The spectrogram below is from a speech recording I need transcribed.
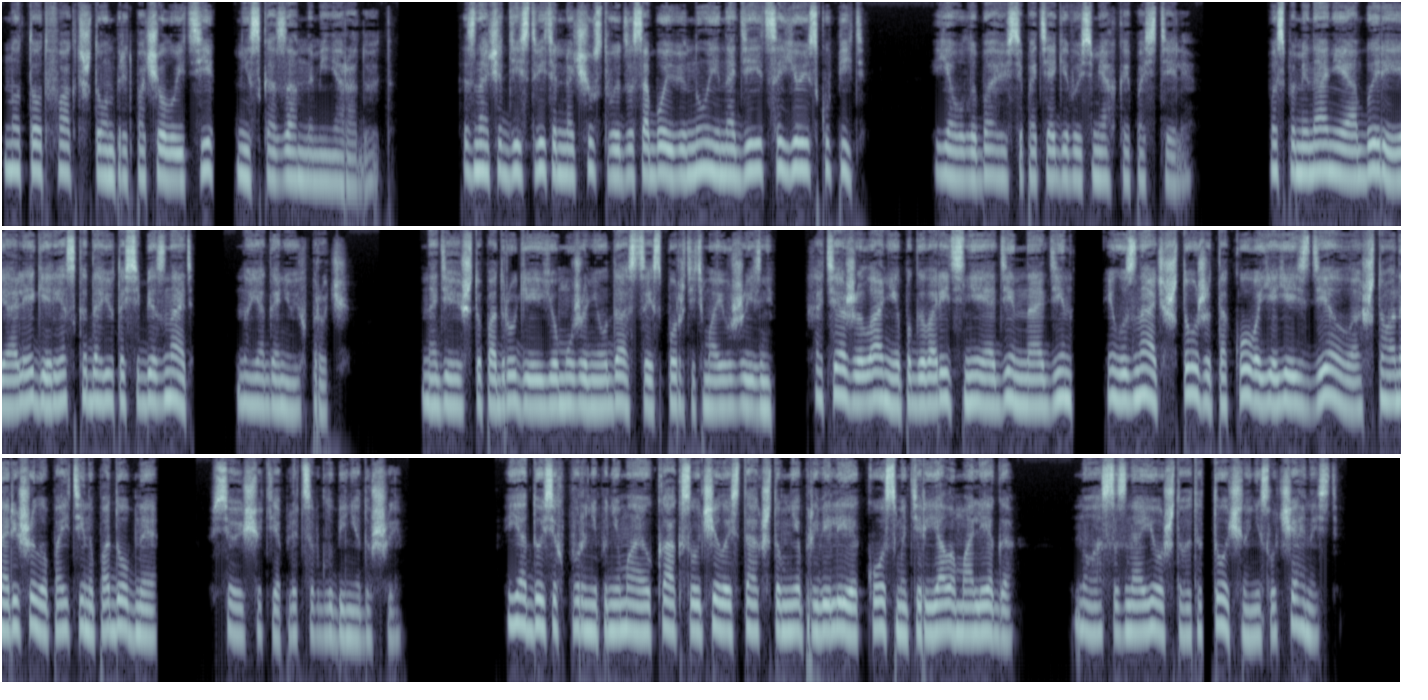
Но тот факт, что он предпочел уйти, несказанно меня радует. Значит, действительно чувствует за собой вину и надеется ее искупить. Я улыбаюсь и потягиваюсь в мягкой постели. Воспоминания об Ире и Олеге резко дают о себе знать, но я гоню их прочь. Надеюсь, что подруге и ее мужу не удастся испортить мою жизнь, хотя желание поговорить с ней один на один и узнать, что же такого я ей сделала, что она решила пойти на подобное, все еще теплится в глубине души. Я до сих пор не понимаю, как случилось так, что мне привели ЭКО с материалом Олега. Но осознаю, что это точно не случайность.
